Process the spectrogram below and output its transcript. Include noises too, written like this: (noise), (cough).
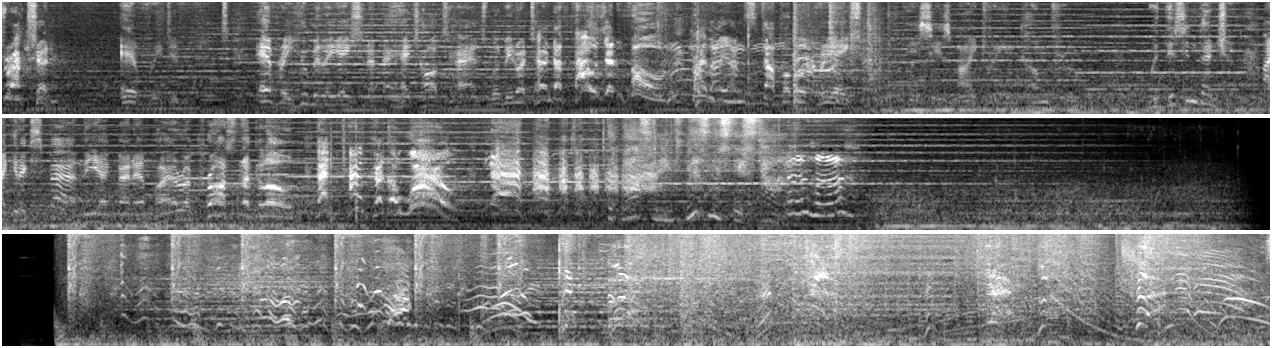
destruction. Every defeat, every humiliation at the Hedgehog's hands will be returned a thousandfold by my unstoppable creation. This is my dream come true. With this invention, I can expand the Eggman Empire across the globe and conquer the world! (laughs) The boss means business this time. Uh-huh.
